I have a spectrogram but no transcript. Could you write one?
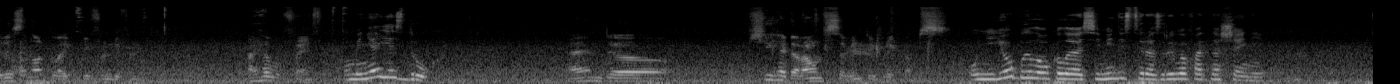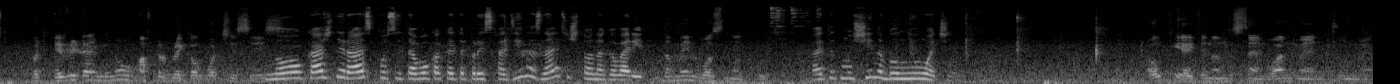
It is not like different different. I have a friend У меня есть друг, and uh, she had around 70 breakups. у нее было около 70 разрывов отношений. But every time, you know, after breakup, what she says, Но каждый раз после того, как это происходило, знаете, что она говорит? the man was not good. А этот мужчина был не очень. Okay, I can understand one man, two men,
